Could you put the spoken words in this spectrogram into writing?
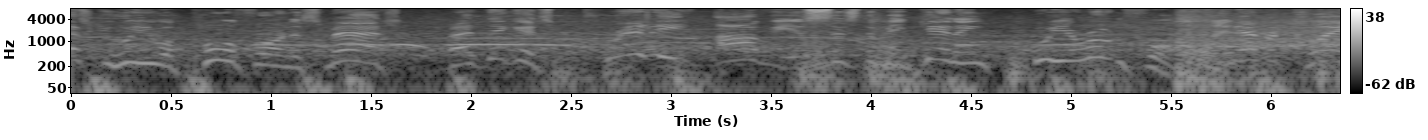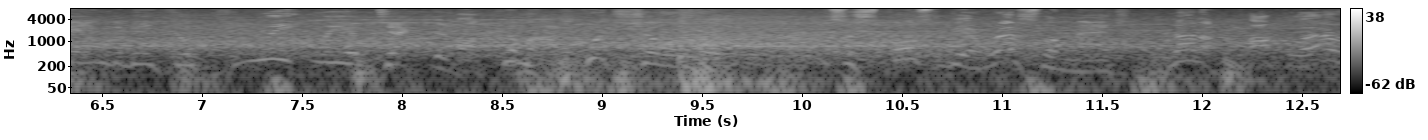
ask you who you were pulling for in this match, but I think it's pretty obvious since the beginning who you're rooting for. I never claimed to be completely objective. Oh, come on, quit showing. This is supposed to be a wrestling match, not a popularity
